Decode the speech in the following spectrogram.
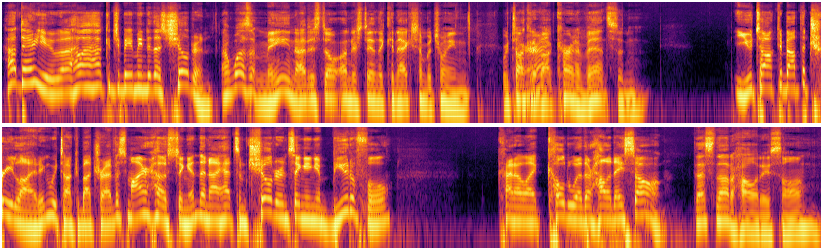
How dare you? Uh, How, how could you be mean to those children? I wasn't mean. I just don't understand the connection between we're talking All right. about current events and You talked about the tree lighting. We talked about Travis Meyer hosting it. Then I had some children singing a beautiful, kind of like cold weather holiday song. that's not a holiday song.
